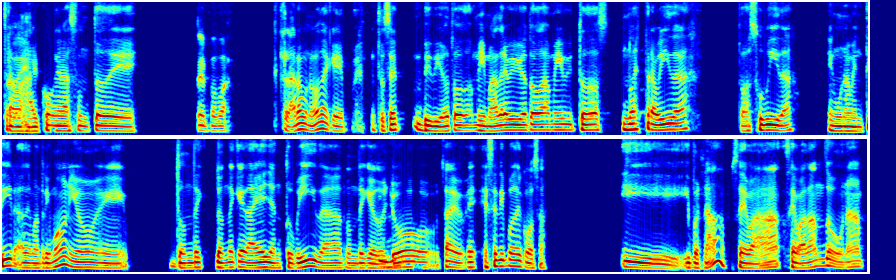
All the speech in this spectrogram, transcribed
Trabajar con el asunto de del papá. Claro, ¿no? De que pues, entonces vivió todo, mi madre vivió toda mi, toda nuestra vida, toda su vida en una mentira de matrimonio. Eh, ¿dónde, ¿Dónde queda ella en tu vida? ¿Dónde quedo yo? ¿Sabes? E, ese tipo de cosas. Y, pues nada, se va, se va dando una,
